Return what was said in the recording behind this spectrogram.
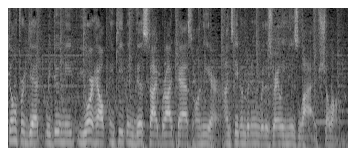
don't forget, we do need your help in keeping this type broadcast on the air. I'm Stephen Ben-Nun with Israeli News Live. Shalom.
